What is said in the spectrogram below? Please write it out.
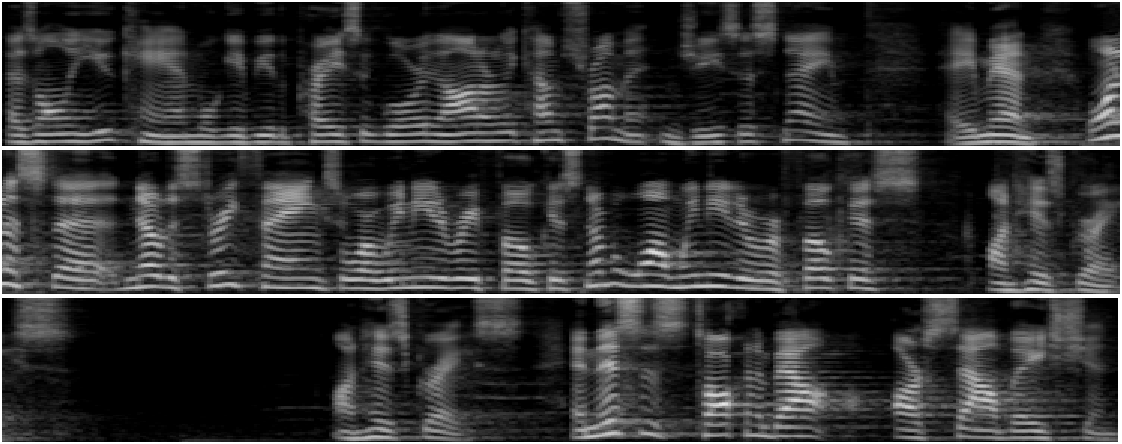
as only you can. We'll give you the praise, the glory, and the honor that comes from it. In Jesus' name. Amen. I want us to notice three things where we need to refocus. Number one, we need to refocus on His grace on His grace. And this is talking about our salvation.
